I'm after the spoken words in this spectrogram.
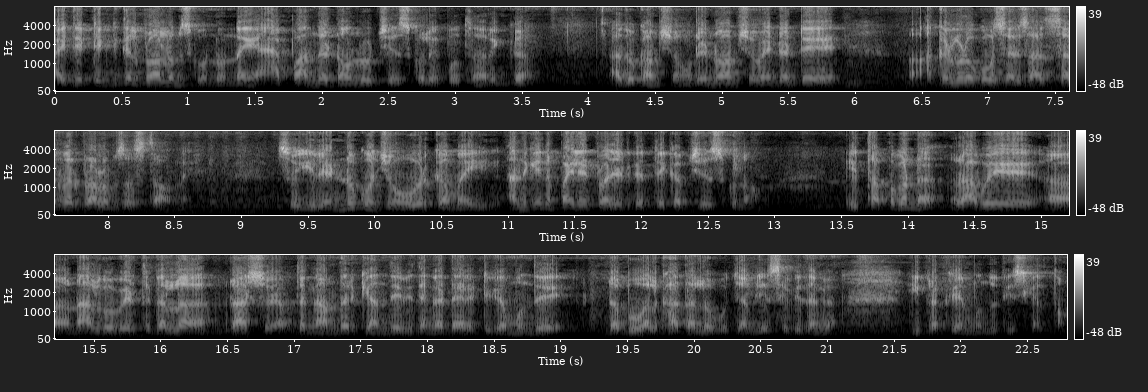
అయితే టెక్నికల్ ప్రాబ్లమ్స్ కొన్ని ఉన్నాయి. యాప్ అందరు డౌన్లోడ్ చేసుకోలేకపోతున్నారు ఇంకా. అదొక అంశం. రెండో అంశం ఏంటంటే అక్కడ కూడా ఒక్కోసారి సర్వర్ ప్రాబ్లమ్స్ వస్తూ ఉన్నాయి. సో ఈ రెండు కొంచెం ఓవర్కమ్ అయ్యి అందుకే నేను పైలట్ ప్రాజెక్ట్గా టేకప్ చేసుకున్నాం. ఇది తప్పకుండా రాబోయే నాలుగో విడత కల్లా రాష్ట్ర వ్యాప్తంగా అందరికీ అందే విధంగా డైరెక్ట్గా ముందే డబ్బు వాళ్ళ ఖాతాలో జమ చేసే విధంగా ఈ ప్రక్రియను ముందు తీసుకెళ్తాం.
